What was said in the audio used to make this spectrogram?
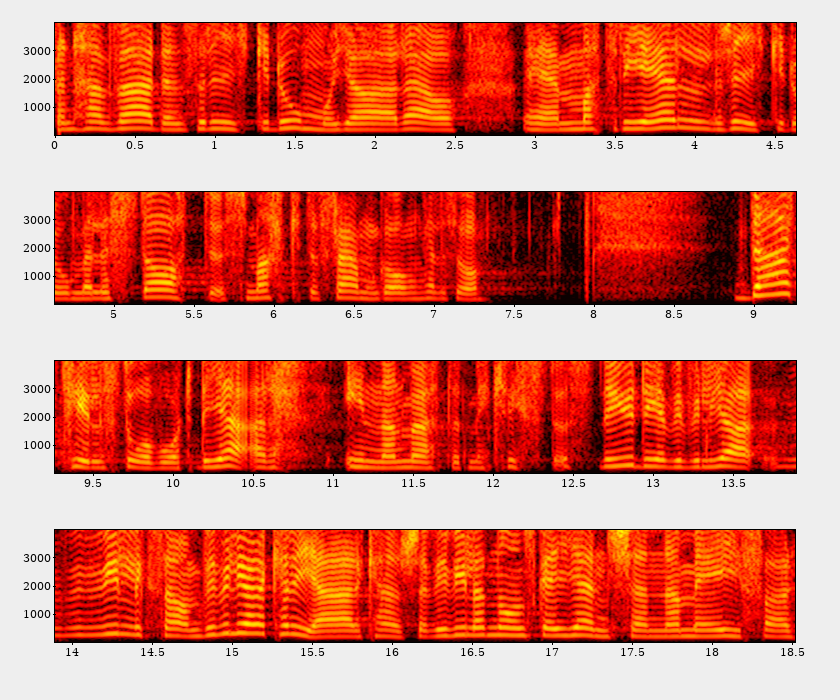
den här världens rikedom att göra och eh, materiell rikedom eller status, makt och framgång eller så. Därtill står vårt begär innan mötet med Kristus. Det är ju det vi vill göra. Vi vill, liksom, vi vill göra karriär kanske. Vi vill att någon ska igenkänna mig för,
